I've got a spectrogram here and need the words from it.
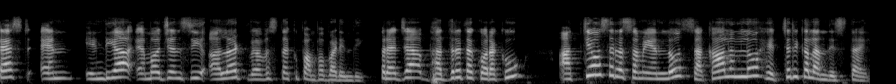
టెస్ట్ ఎన్ ఇండియా ఎమర్జెన్సీ అలర్ట్ వ్యవస్థకు పంపబడింది. ప్రజా భద్రత కొరకు అత్యవసర సమయంలో సకాలంలో హెచ్చరికలు అందిస్తాయి.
